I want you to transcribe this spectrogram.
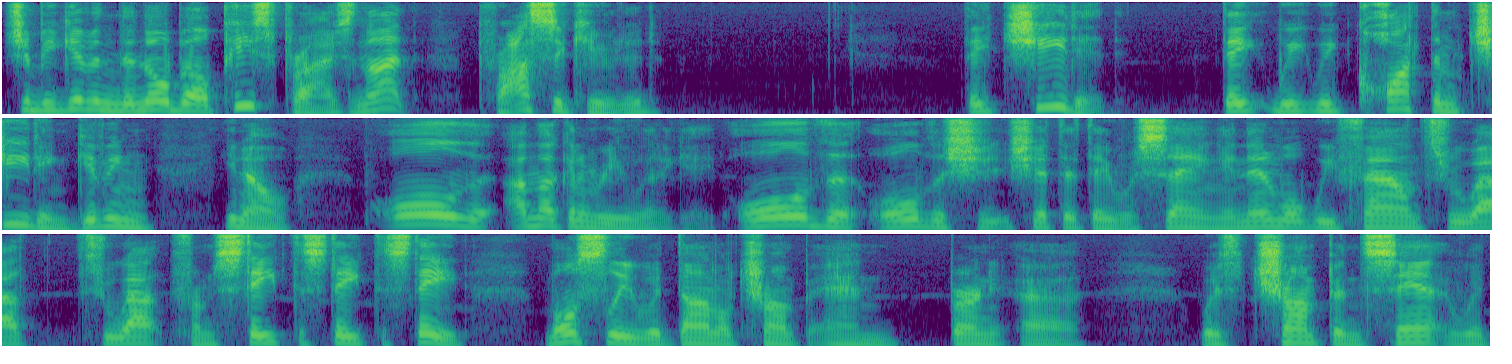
should be given the Nobel Peace Prize, not prosecuted. They cheated. They we, we caught them cheating, giving, you know, all the I'm not going to relitigate all of the all of the sh- shit that they were saying, and then what we found throughout throughout from state to state to state, mostly with Donald Trump and Bernie, uh, with Trump and San- with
